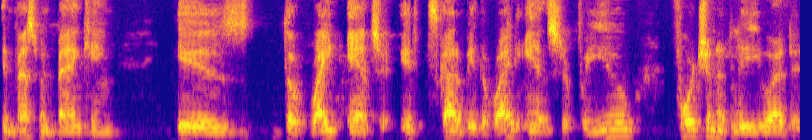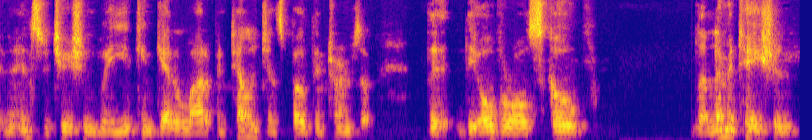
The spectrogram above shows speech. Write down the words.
investment banking is the right answer. It's got to be the right answer for you fortunately you are at an institution where you can get a lot of intelligence both in terms of the the overall scope the limitation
